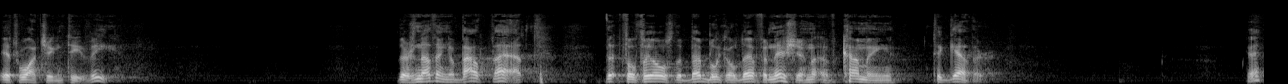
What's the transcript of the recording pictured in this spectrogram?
It's watching TV. There's nothing about that that fulfills the biblical definition of coming together. Okay?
